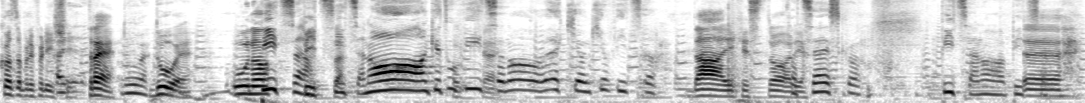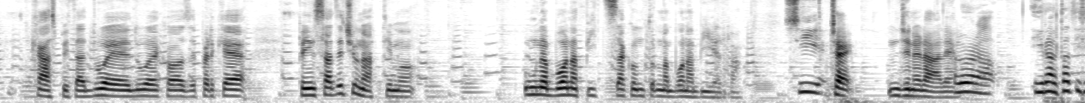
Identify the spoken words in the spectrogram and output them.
Cosa preferisci? Eh, 3, due. 2, 1. Pizza. Pizza. No, anche tu Ok. pizza. No, vecchio, anch'io pizza. Dai, che storia. Pazzesco. Pizza, no, pizza. Eh, caspita, due, due cose, perché pensateci un attimo. Una buona pizza contro una buona birra. Sì, Cioè, in generale. allora, in realtà ti,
